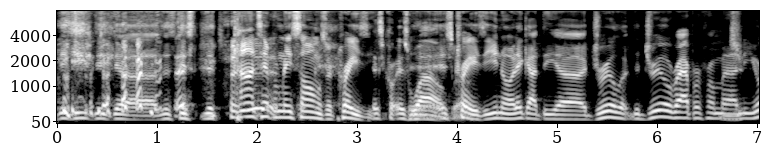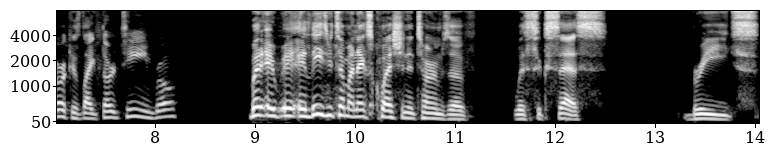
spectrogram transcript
These, these, these, uh, this, this, the content from these songs are crazy. It's it's wild, It's bro. crazy. You know, they got the uh, drill. The drill rapper from uh, New York is like 13, bro. But it, it leads me to my next question in terms of with success. breeds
